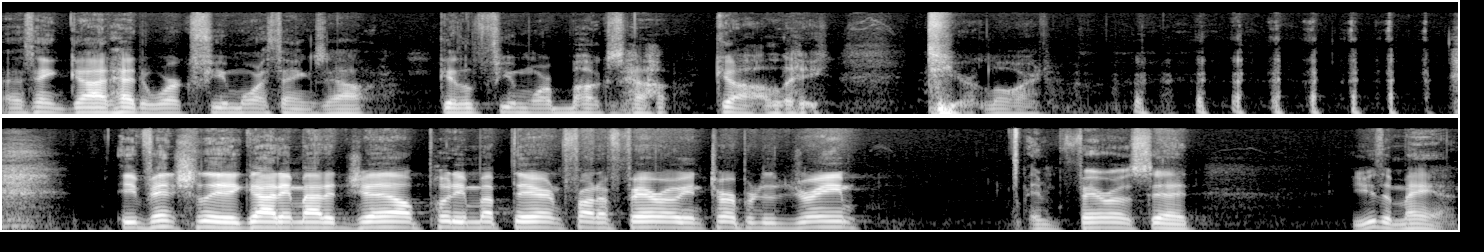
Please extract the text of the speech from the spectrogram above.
I think God had to work a few more things out, get a few more bugs out. Golly. Dear Lord. Eventually, they got him out of jail, put him up there in front of Pharaoh. He interpreted the dream. And Pharaoh said, "You're the man.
